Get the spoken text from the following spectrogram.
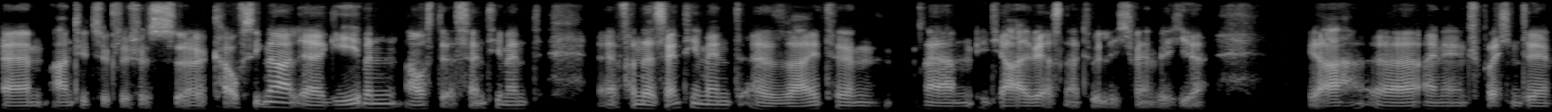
ähm, antizyklisches äh, Kaufsignal ergeben aus der Sentiment, äh, von der Sentiment-Seite. Ähm, ideal wäre es natürlich, wenn wir hier ja äh, eine entsprechende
